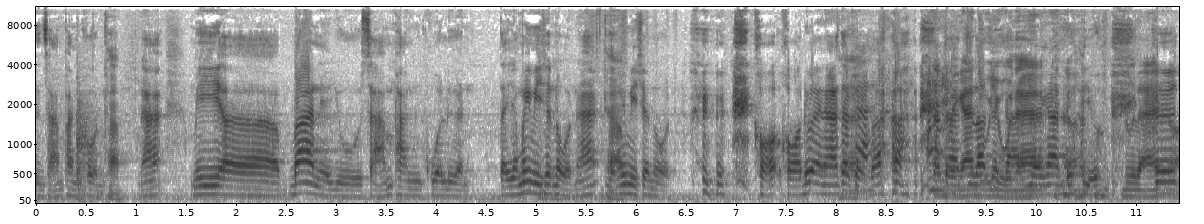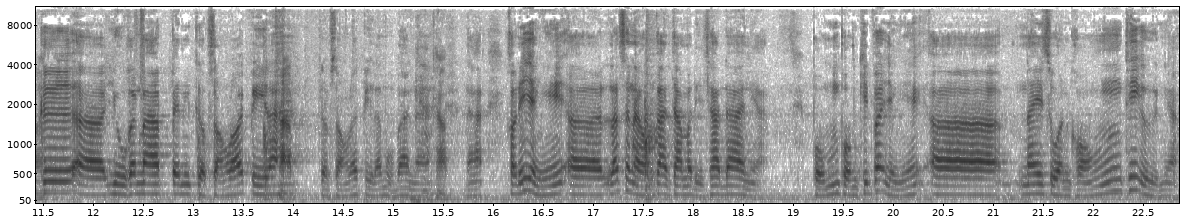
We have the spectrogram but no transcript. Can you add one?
13,000 คนครับนะฮะมีเอ่อบ้านเนี่ยอยู่ 3,000 ครัวเรือน แต่ยังไม่มีโฉนดนะฮะครับยังไม่มีโฉนด ขอขอด้วยนะถ้าเกิดว่าท่านหน่วยงานดูอยู่นะหน่วยงานดูอยู่ดูแลให้คือหน่อยคือเอ่ออยู่กันมาเป็นเกือบ 200 ปีแล้วครัฮะบเกือบ200 ปีแล้วหมู่บ้านนะครับ นะฮะคราวนี้อย่างนี้เอ่อลักษณะของการจำอดีตชาติได้เนี่ยผมผมคิดว่าอย่างนี้เอ่อในส่วนของที่อื่นเนี่ย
